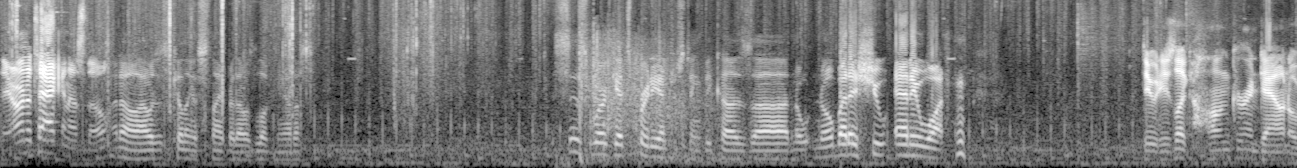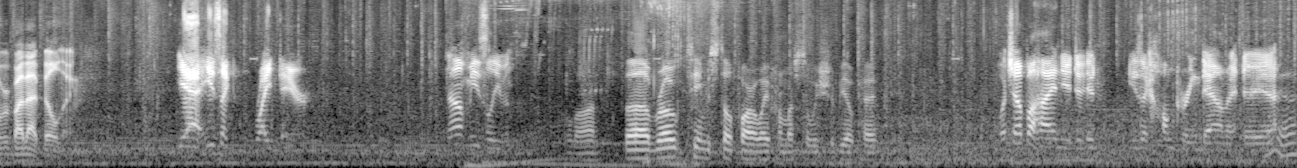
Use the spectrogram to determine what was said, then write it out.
They aren't attacking us though. I know. I was just killing a sniper that was looking at us. This is where it gets pretty interesting because uh, no nobody shoot anyone. Dude, he's like hunkering down over by that building. Yeah, he's like right there. No, he's leaving. Hold on. The rogue team is still far away from us, so we should be okay. Watch out behind you, dude. He's like hunkering down right there. Yeah.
